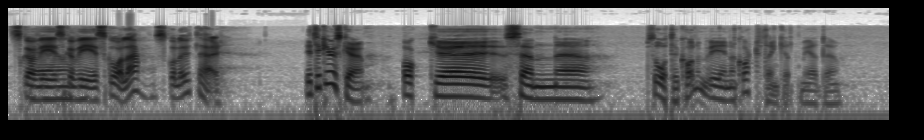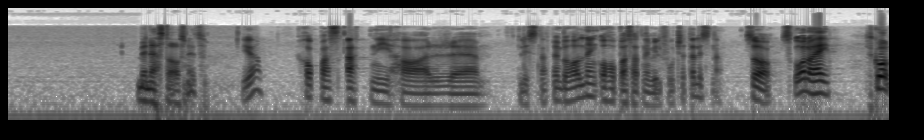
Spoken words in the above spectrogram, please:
Ska vi, ska vi skåla? Skåla ut det här? Det tycker jag vi ska göra. Och eh, sen eh, så återkommer vi inom kort helt enkelt med, eh, med nästa avsnitt. Ja, hoppas att ni har eh, lyssnat med behållning och hoppas att ni vill fortsätta lyssna. Så skål och hej! Skål!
